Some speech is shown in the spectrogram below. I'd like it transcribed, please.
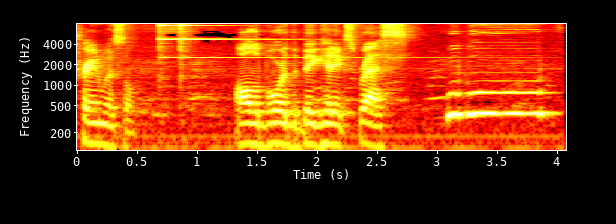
train whistle. All aboard the Big Hit Express. Whoop, whoop.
